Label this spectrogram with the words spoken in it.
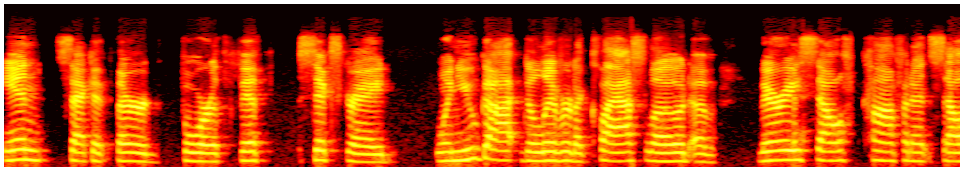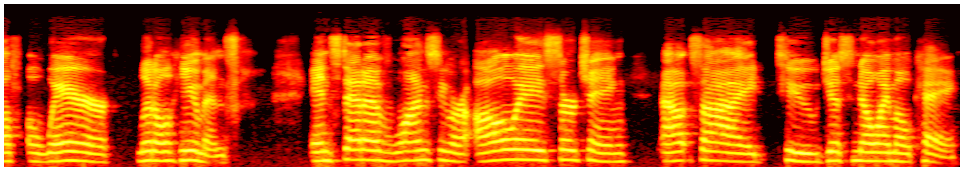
in second, third, fourth, fifth, sixth grade when you got delivered a class load of very self confident, self aware little humans instead of ones who are always searching outside to just know I'm okay.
